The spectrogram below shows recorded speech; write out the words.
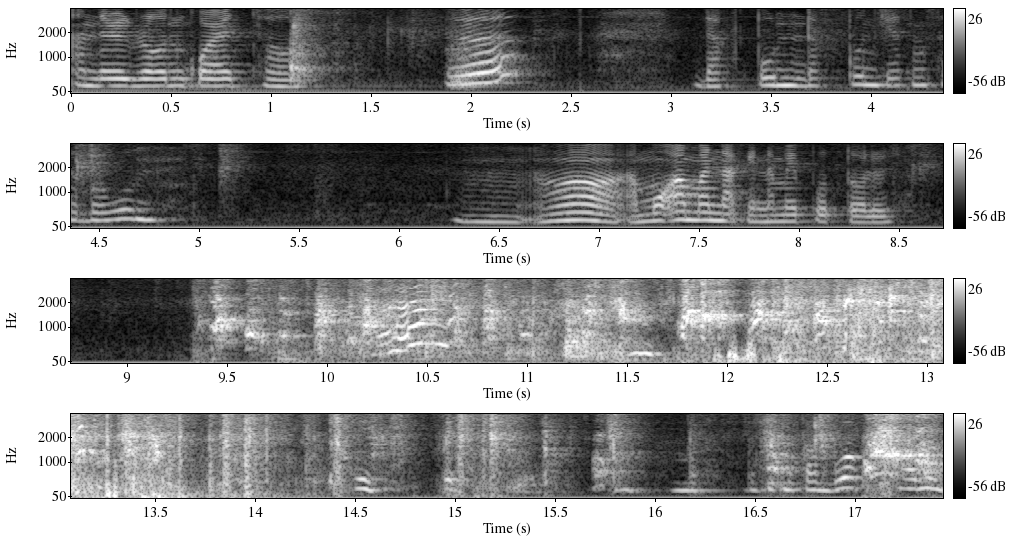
Underground kwarto. Huh? Dakpon, dakpon, kaya itong sabawon. Hmm, oh, amo aman na kina may putol. Ay! Eh. Basta makabuak ka rin.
